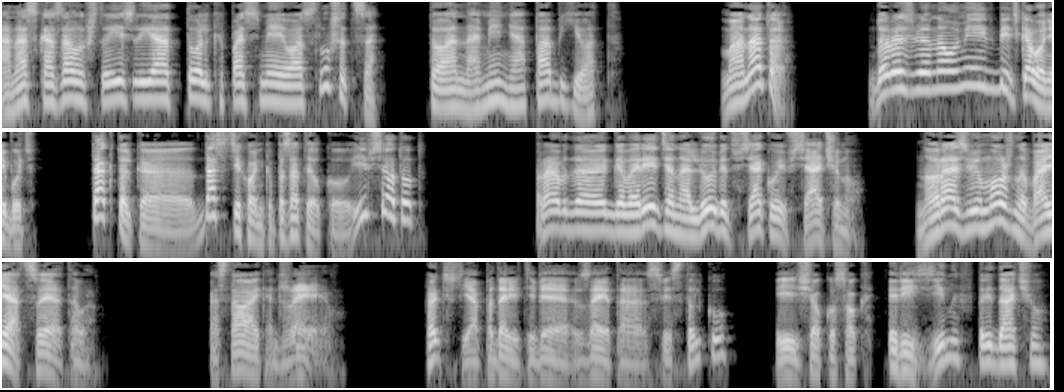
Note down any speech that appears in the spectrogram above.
Она сказала, что если я только посмею ослушаться, то она меня побьет. Она-то? Да разве она умеет бить кого-нибудь? Так только даст тихонько по затылку, и все тут. Правда, говорить она любит всякую всячину. Но разве можно бояться этого? Постой-ка, Джейм. Хочешь, я подарю тебе за это свистульку и еще кусок резины в придачу?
